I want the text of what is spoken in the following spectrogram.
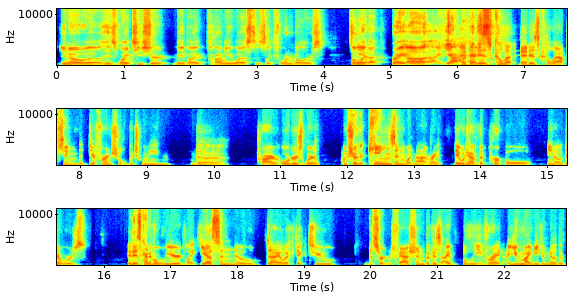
you know, uh, his white T-shirt made by Kanye West is like four hundred dollars, something like that, right? Uh, yeah, But I- I that guess- is colla- that is collapsing the differential between the prior orders where I'm sure the kings and whatnot, right? They would have the purple, you know, there was it is kind of a weird like yes and no dialectic to the certain fashion because I believe right you might even know the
